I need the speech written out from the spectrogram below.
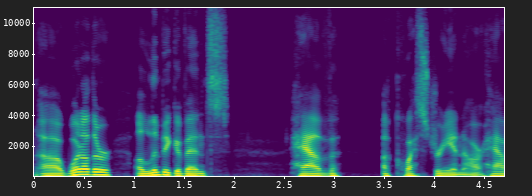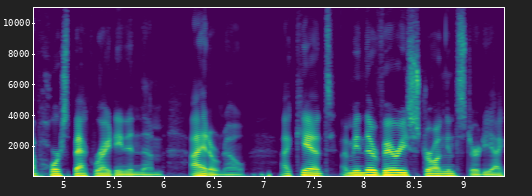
Uh, what other Olympic events have equestrian or have horseback riding in them? I don't know. I can't. I mean, they're very strong and sturdy. I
